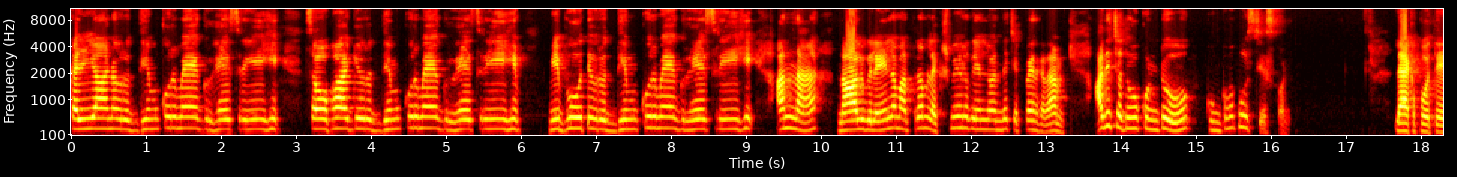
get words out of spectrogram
కళ్యాణ వృద్ధిం కురుమే గృహే శ్రీ సౌభాగ్య వృద్ధిం కురుమే గృహే శ్రీ విభూతి వృద్ధిం కురుమే గృహే శ్రీ అన్న నాలుగు లైన్ల మాత్రం లక్ష్మీ హృదయంలో ఉందే చెప్పాను కదా. అది చదువుకుంటూ కుంకుమ పూజ చేసుకోండి. లేకపోతే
